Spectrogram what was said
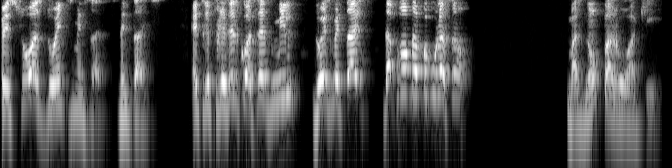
pessoas doentes mentais. Entre 300 e 400 mil doentes mentais da própria população. Mas não parou aqui.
